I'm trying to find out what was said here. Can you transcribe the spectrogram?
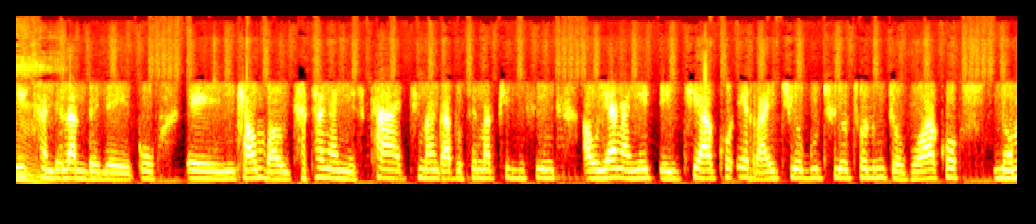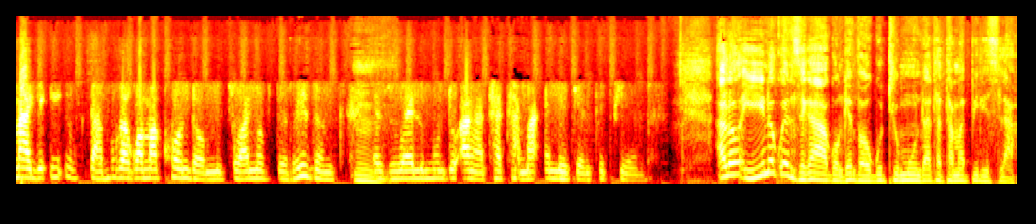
iy'khandelambeleko eh mhlawumbe awuyithathanga ngesikhathi mangabe usemaphilisini awuyanga ngedate yakho e-right yokuthi uyothola umjovo wakho noma-ke ukudabuka kwama-condom it's one of the reasons as well umuntu angathatha ama-emergency pills. Alo yini okwenzekako ngemva kokuthi umuntu athathe amapilisi la?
